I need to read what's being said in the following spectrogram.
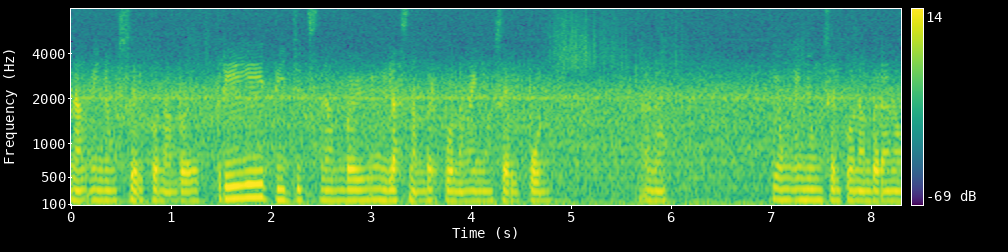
ng inyong cellphone number. 3 digits number, yung last number po ng inyong cellphone. Ano? yung inyong cellphone number ano,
